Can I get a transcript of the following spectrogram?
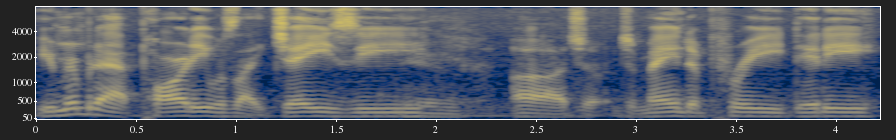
you remember that party? It was like Jay Z, Yeah. uh, J- Jermaine Dupri, Diddy.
